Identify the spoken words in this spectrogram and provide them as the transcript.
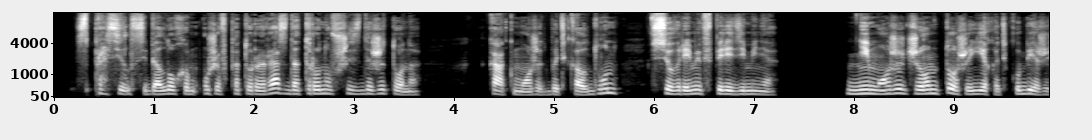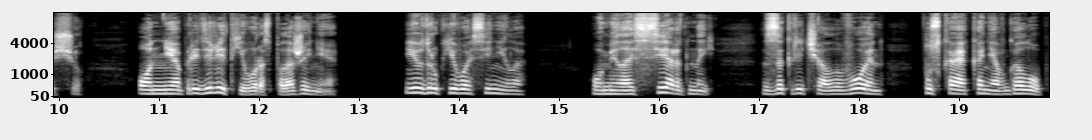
— спросил себя лохом уже в который раз, дотронувшись до жетона. «Как может быть колдун все время впереди меня? Не может же он тоже ехать к убежищу. Он не определит его расположение». И вдруг его осенило. «О, милосердный!» — закричал воин, пуская коня в галоп.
